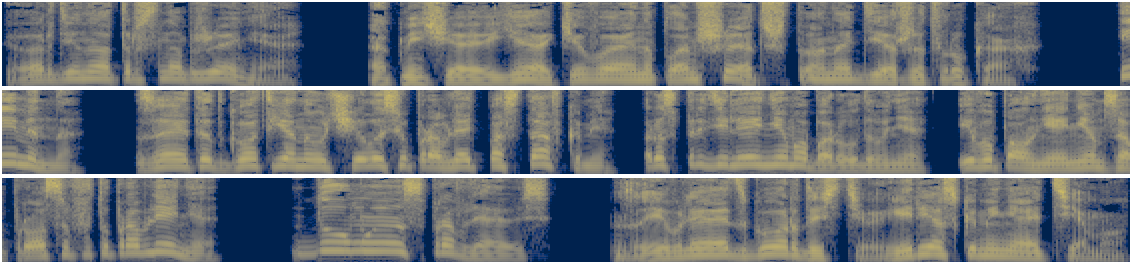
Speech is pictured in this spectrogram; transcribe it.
«Координатор снабжения», — отмечаю я, кивая на планшет, что она держит в руках. «Именно. За этот год я научилась управлять поставками, распределением оборудования и выполнением запросов от управления. Думаю, справляюсь». Заявляет с гордостью и резко меняет тему.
